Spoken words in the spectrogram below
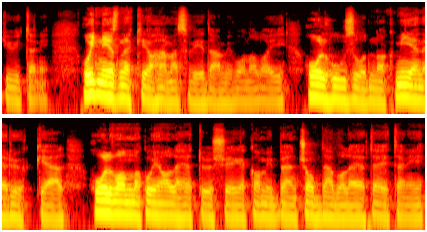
gyűjteni. Hogy néznek ki a Hamas védelmi vonalai, hol húzódnak, milyen erőkkel, hol vannak olyan lehetőségek, amiben csapdába lehet ejteni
